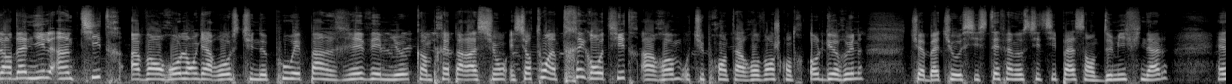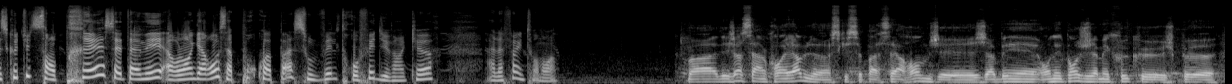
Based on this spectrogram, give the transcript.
Alors Daniel, un titre avant Roland Garros, tu ne pouvais pas rêver mieux comme préparation et surtout un très gros titre à Rome où tu prends ta revanche contre Holger Rune. Tu as battu aussi Stefano Tsitsipas en demi-finale. Est-ce que tu te sens prêt cette année à Roland Garros à pourquoi pas soulever le trophée du vainqueur à la fin du tournoi? Bah, déjà, c'est incroyable ce qui s'est passé à Rome. J'ai jamais, honnêtement, j'ai jamais cru que je peux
